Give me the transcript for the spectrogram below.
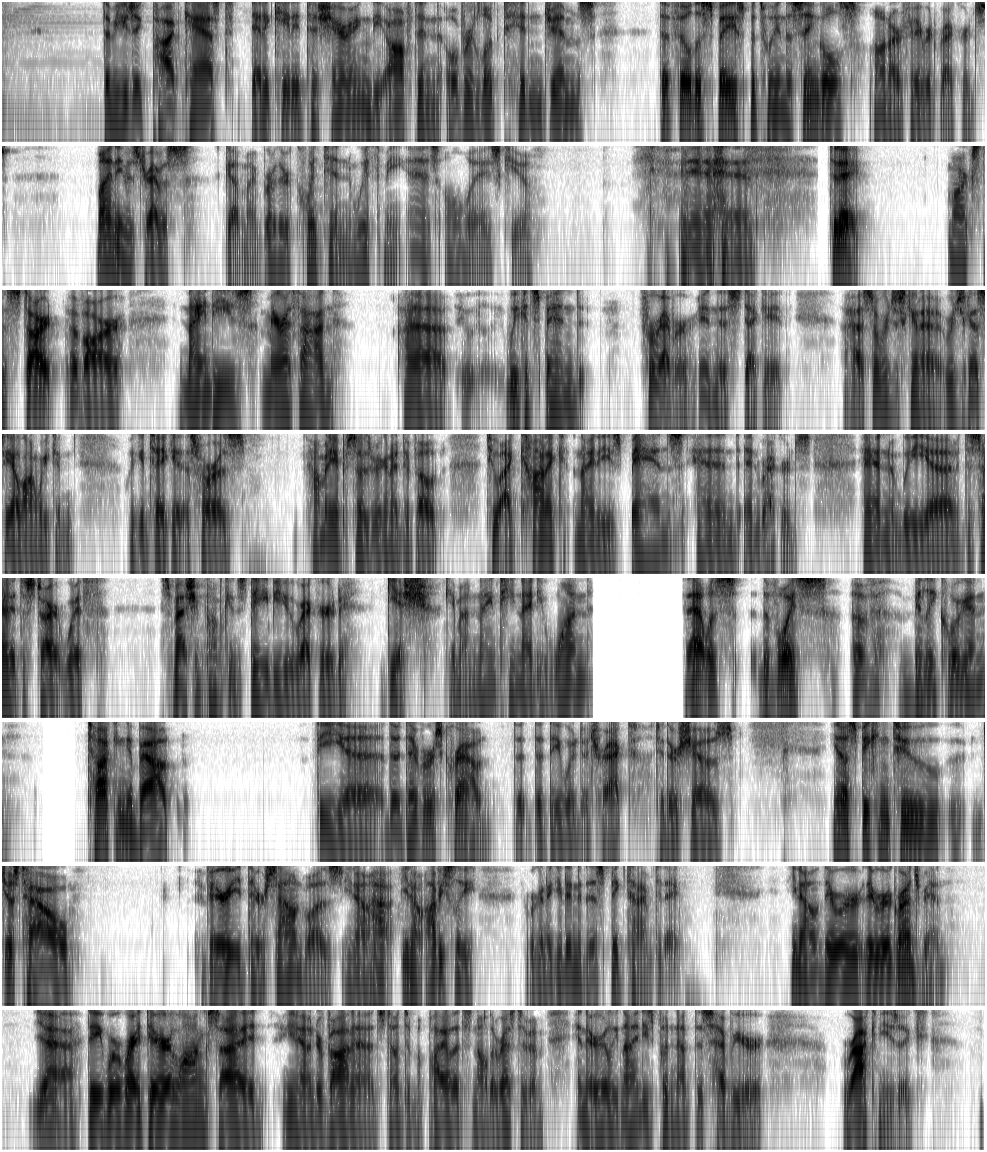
the music podcast dedicated to sharing the often overlooked hidden gems that fill the space between the singles on our favorite records. My name is Travis. Got my brother Quentin with me as always, Q. and today marks the start of our 90s marathon. Uh, we could spend forever in this decade. Uh, so we're just gonna we're just gonna see how long we can we can take it as far as how many episodes we're gonna devote to iconic '90s bands and and records. And we uh, decided to start with Smashing Pumpkins' debut record, Gish, came out in 1991. That was the voice of Billy Corgan talking about the uh, the diverse crowd that, that they would attract to their shows you know, speaking to just how varied their sound was, you know, how you know, obviously we're going to get into this big time today. You know, they were they were a grunge band. Yeah. They were right there alongside, you know, Nirvana and Stone Temple Pilots and all the rest of them in the early 90s putting out this heavier rock music.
